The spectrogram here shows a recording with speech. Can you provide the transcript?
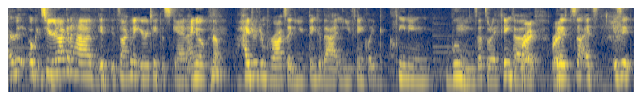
I really okay. So you're not gonna have it, it's not gonna irritate the skin. I know No. hydrogen peroxide. You think of that and you think like cleaning wounds. That's what I think of. Right, right. But it's not. It's is it?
